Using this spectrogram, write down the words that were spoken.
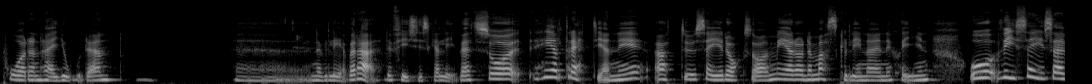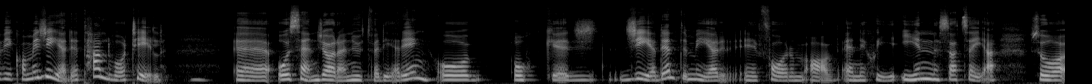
på den här jorden. Eh, när vi lever här, det fysiska livet. Så helt rätt Jenny att du säger det också, mer av den maskulina energin. Och vi säger så här, vi kommer ge det ett halvår till eh, och sen göra en utvärdering. Och, och eh, ge det inte mer i form av energi in så att säga, så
